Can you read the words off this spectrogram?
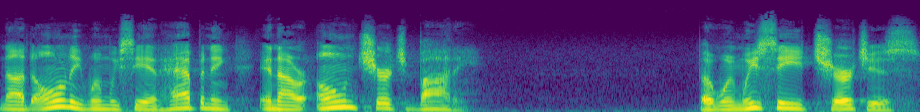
not only when we see it happening in our own church body, but when we see churches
